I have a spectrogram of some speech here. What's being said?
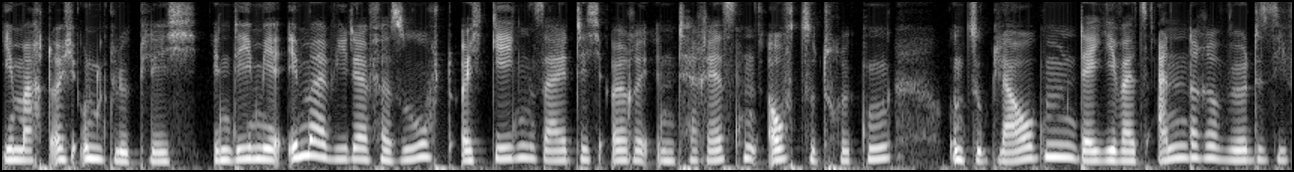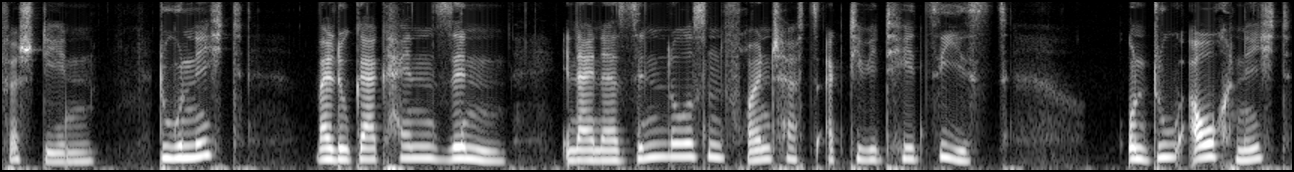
Ihr macht euch unglücklich, indem ihr immer wieder versucht, euch gegenseitig eure Interessen aufzudrücken und zu glauben, der jeweils andere würde sie verstehen. Du nicht, weil du gar keinen Sinn in einer sinnlosen Freundschaftsaktivität siehst. Und du auch nicht,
